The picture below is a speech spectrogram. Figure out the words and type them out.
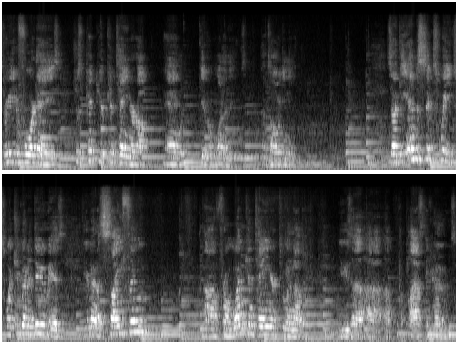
three to four days, just pick your container up and give it one of these. That's all you need. So at the end of six weeks, what you're gonna do is, you're gonna siphon uh, from one container to another. Use a, a, a plastic hose.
